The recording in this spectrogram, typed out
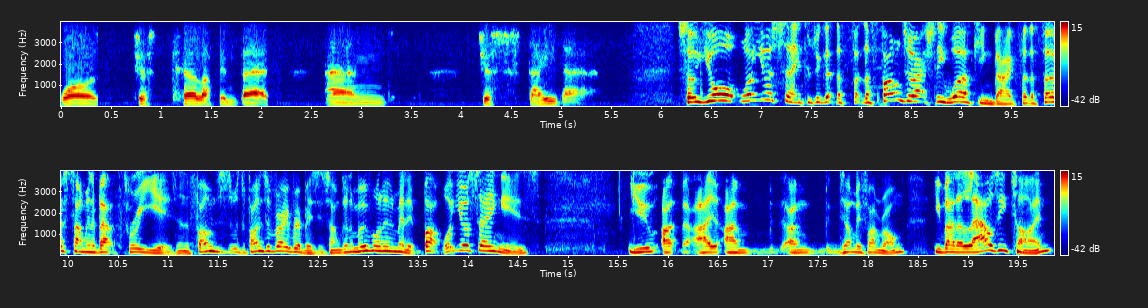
was just curl up in bed and just stay there. So you're what you're saying because we've got the the phones are actually working bag for the first time in about three years, and the phones the phones are very very busy. So I'm going to move on in a minute. But what you're saying is, you I, I I'm I'm tell me if I'm wrong. You've had a lousy time.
